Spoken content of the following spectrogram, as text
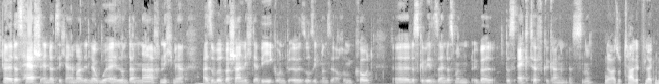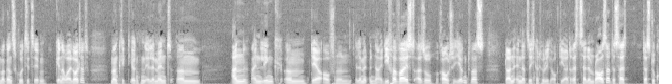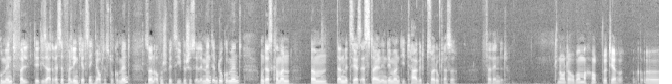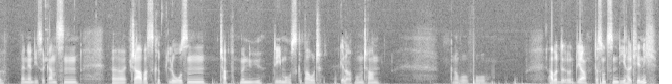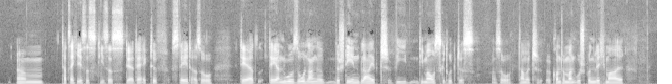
äh, das Hash ändert sich einmal in der URL und danach nicht mehr. Also wird wahrscheinlich der Weg, und äh, so sieht man es ja auch im Code, äh, das gewesen sein, dass man über das Active gegangen ist. Ne? Ja, also Target vielleicht nochmal ganz kurz jetzt eben genau erläutert. Man klickt irgendein Element ähm, an, einen Link, ähm, der auf ein Element mit einer ID verweist, also Raute irgendwas. Dann ändert sich natürlich auch die Adresszeile im Browser. Das heißt, das Dokument, diese Adresse verlinkt jetzt nicht mehr auf das Dokument, sondern auf ein spezifisches Element im Dokument. Und das kann man ähm, dann mit CSS teilen, indem man die Target-Pseudoklasse verwendet. Genau darüber wird ja, äh, werden ja diese ganzen äh, JavaScript-losen Tab-Menü-Demos gebaut Genau. momentan. Genau, wo, wo. Aber ja, das nutzen die halt hier nicht. Ähm, tatsächlich ist es dieses, der, der Active State, also der, der ja nur so lange bestehen bleibt, wie die Maus gedrückt ist. Also damit äh, konnte man ursprünglich mal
